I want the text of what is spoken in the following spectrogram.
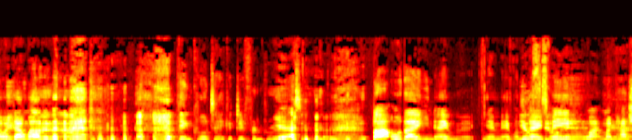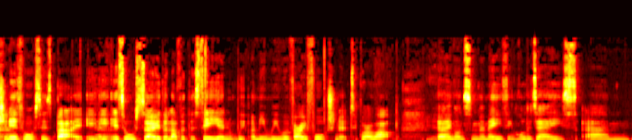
that went down well, didn't it? I think we'll take a different route. Yeah. but although you know, you know everyone that knows me, here, my, my yeah. passion is horses, but it, Yeah. it's also the love of the sea. And we, I mean, we were very fortunate to grow up Yeah. going on some amazing holidays, um,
